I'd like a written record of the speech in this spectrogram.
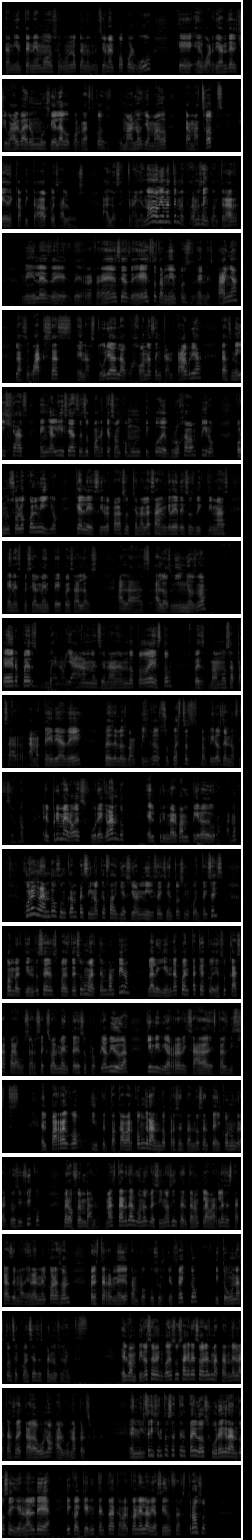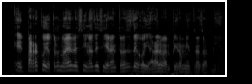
también tenemos, según lo que nos menciona el Popol Vuh, que el guardián del Chivalba era un murciélago con rasgos humanos llamado Kamazots que decapitaba pues a los a los extraños. No, obviamente nos podemos encontrar miles de, de referencias de esto también pues en España, las waxas en Asturias, las guajonas en Cantabria, las meijas en Galicia se supone que son como un tipo de bruja vampiro con un solo colmillo que le sirve para succionar la sangre de sus víctimas en especialmente pues a los a las a los niños, ¿no? Pero pues bueno, ya mencionando todo esto, pues vamos a pasar a materia de pues de los vampiros, supuestos vampiros de no ficción, ¿no? El primero es Jure Grando, el primer vampiro de Europa, ¿no? Jure Grando fue un campesino que falleció en 1656, convirtiéndose después de su muerte en vampiro. La leyenda cuenta que acudió a su casa para abusar sexualmente de su propia viuda, quien vivía horrorizada de estas visitas. El párrago intentó acabar con Grando presentándose ante él con un gran crucifijo, pero fue en vano. Más tarde algunos vecinos intentaron clavarles estacas de madera en el corazón, pero este remedio tampoco surtió efecto y tuvo unas consecuencias espeluznantes. El vampiro se vengó de sus agresores matando en la casa de cada uno a alguna persona. En 1672 Jure Grando seguía en la aldea y cualquier intento de acabar con él había sido infrastroso. el párroco y otros nueve vecinos decidieron entonces degollar al vampiro mientras dormía.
